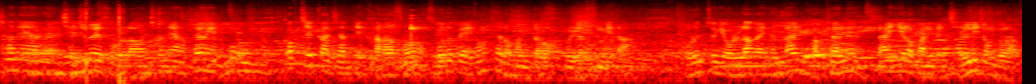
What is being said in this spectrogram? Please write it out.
천혜향은 제주도에서 올라온 천혜향 사용했고 껍질까지 함께 갈아서 소르베 형태로 만들어 올렸습니다. 오른쪽에 올라가 있는 딸기 과편은 딸기로 만든 젤리 정도라고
